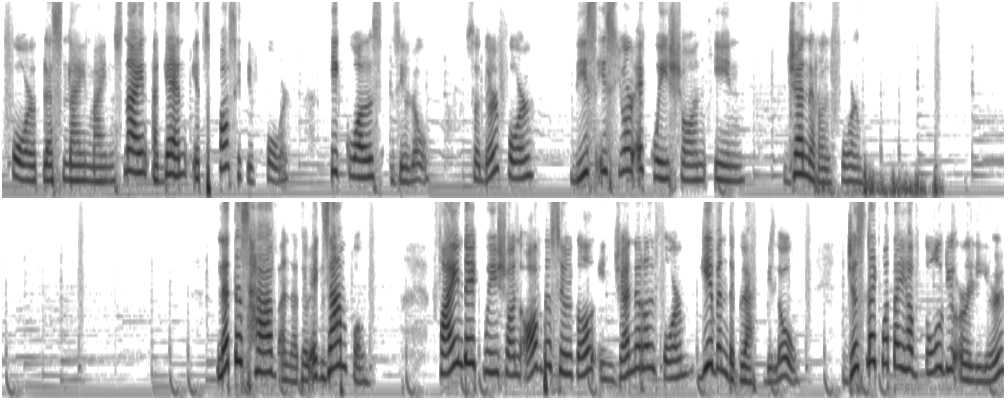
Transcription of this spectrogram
4 plus 9 minus 9, again, it's positive 4, equals 0. So therefore, this is your equation in general form. Let us have another example. Find the equation of the circle in general form given the graph below. Just like what I have told you earlier,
